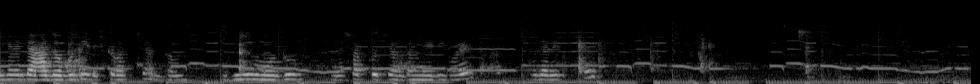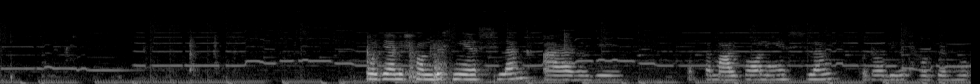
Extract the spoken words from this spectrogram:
এখানে যা জগতি দেখতে পাচ্ছ একদম ঘি মধু মানে সব কিছু একদম রেডি করে পূজা দিচ্ছে। ওই যে আমি সন্দেশ নিয়ে এসেছিলাম আর ওই যে একটা মালপোয়া নিয়ে এসেছিলাম ওটাও দিবে ঠাকুরকে ভোগ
